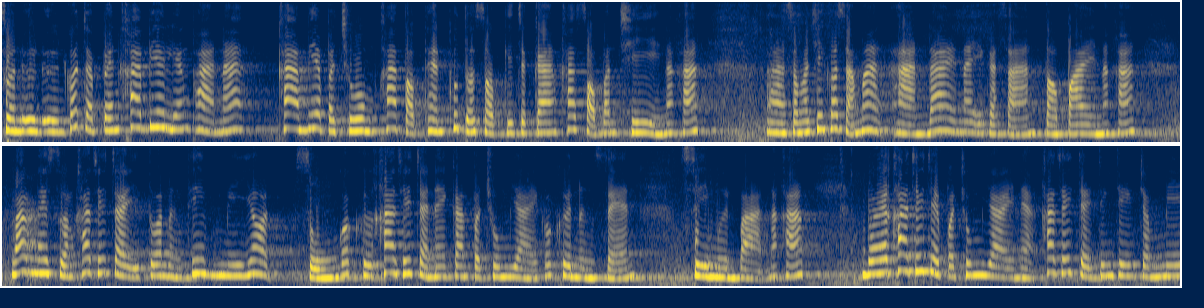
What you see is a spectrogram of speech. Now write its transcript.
ส่วนอื่นๆก็จะเป็นค่าเบี้ยเลี้ยงผ่านะ ค่าเบี้ยประชุม ค่าตอบแทนผู้ตรวจสอบกิจการค่าสอบบัญชีนะคะสมาชิกก็สามารถอ่านได้ในเอกสารต่อไปนะคะ และในส่วนค่าใช้จ่ายอีกตัวหนึ่งที่มียอดสูงก็คือค่าใช้จ่ายในการประชุมใหญ่ก็คือ 1 4 0 0 0 0 บาทนะคะ โดยค่าใช้จ่ายประชุมใหญ่เนี่ยค่าใช้จ่ายจริงๆจะมี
